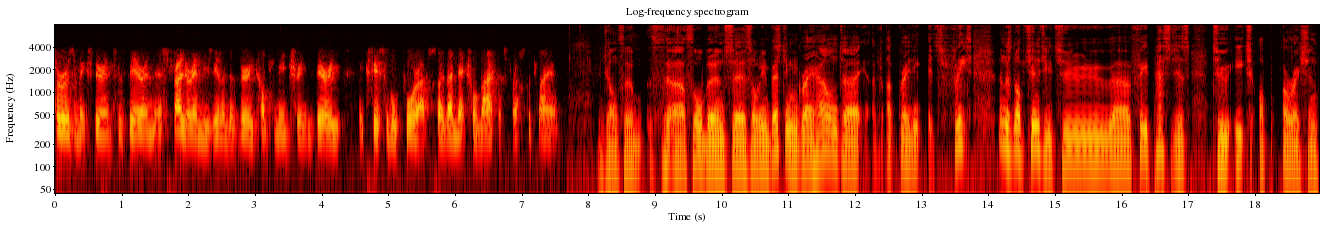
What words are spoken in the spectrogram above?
tourism experiences there, and Australia and New Zealand are very complementary and very accessible for us, so they're natural markets for us to play in. John Thor- uh, Thorburn says I'll be investing in Greyhound, uh, upgrading its fleet, and there's an opportunity to uh, feed passengers to each operation.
